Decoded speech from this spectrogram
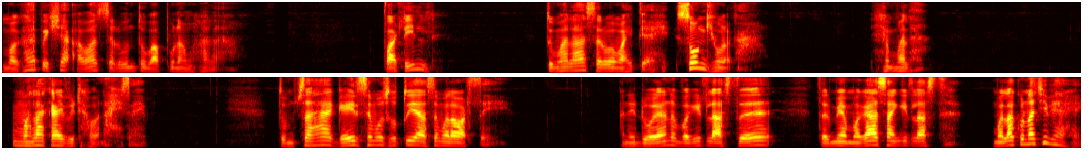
मघापेक्षा आवाज चढवून तो बापूंना म्हणाला पाटील तुम्हाला सर्व माहिती आहे सोंग घेऊ नका. मला मला काय विठावं नाही साहेब? तुमचा हा गैरसमज होतो आहे असं मला वाटतं आहे आणि डोळ्यानं बघितलं असतं तर मी मगा सांगितलं असतं मला कुणाची भ्या आहे?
